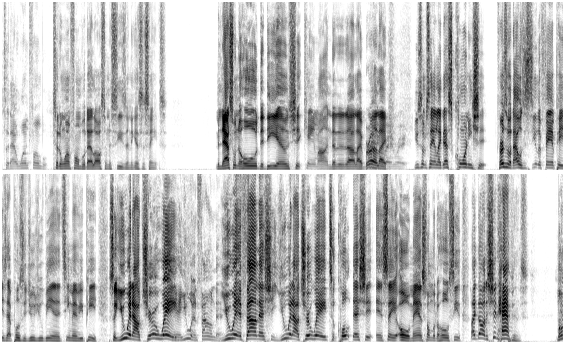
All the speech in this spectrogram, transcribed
to that one fumble. to the one fumble that lost him the season against the Saints. And that's when the whole the DM shit came out and da da da. Like, bro, Right, like right, right. you know what I'm saying? Like that's corny shit. First of all, that was a Steeler fan page that posted Juju being a team MVP. So you went out your way. Yeah, you went and found that. You went and found that shit. You went out your way to quote that shit and say, "Oh, man's fumbled the whole season." Like, dog, the shit happens. Motherfuckers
